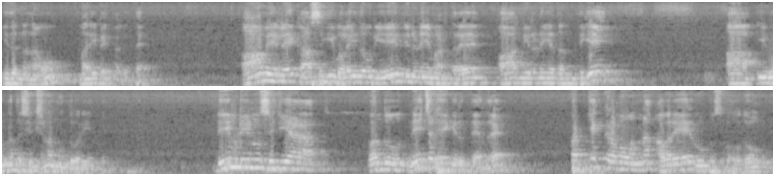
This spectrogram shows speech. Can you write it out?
ಇದನ್ನು ನಾವು ಮರಿಬೇಕಾಗುತ್ತೆ. ಆಮೇಲೆ ಖಾಸಗಿ ವಲಯದವರು ಏನು ನಿರ್ಣಯ ಮಾಡ್ತಾರೆ? ಆ ನಿರ್ಣಯದಂತೆಯೇ ಆ ಈ ಉನ್ನತ ಶಿಕ್ಷಣ ಮುಂದುವರಿಯುತ್ತೆ. ಡೀಮ್ಡ್ ಯೂನಿವರ್ಸಿಟಿಯ ಒಂದು ನೇಚರ್ ಹೇಗಿರುತ್ತೆ ಅಂದ್ರೆ ಪಠ್ಯಕ್ರಮವನ್ನ ಅವರೇ ರೂಪಿಸಬಹುದು.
